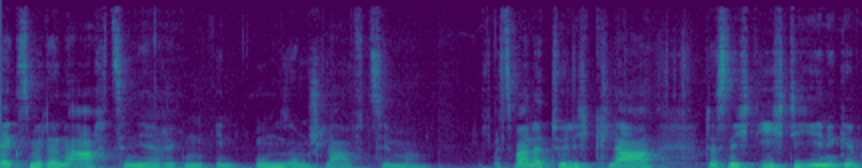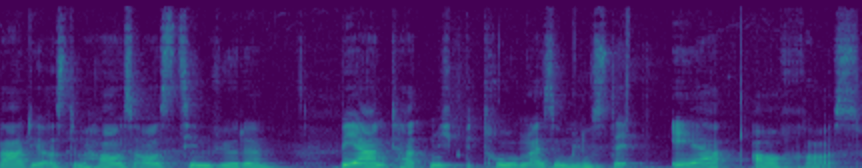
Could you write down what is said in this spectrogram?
Sex mit einer 18-Jährigen in unserem Schlafzimmer. Es war natürlich klar, dass nicht ich diejenige war, die aus dem Haus ausziehen würde. Bernd hat mich betrogen, also musste er auch raus.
